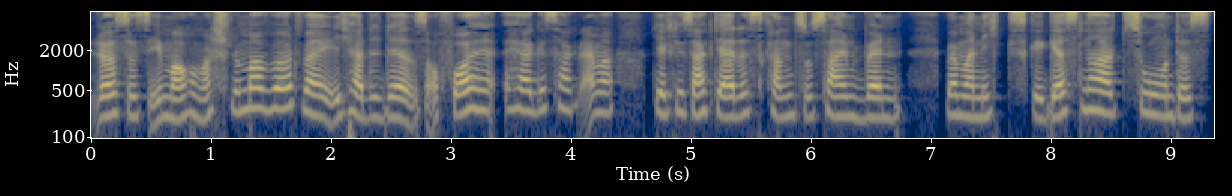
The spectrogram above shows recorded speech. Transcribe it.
dass das eben auch immer schlimmer wird, weil ich hatte das auch vorher gesagt einmal die hat gesagt, ja, das kann so sein, wenn, wenn man nichts gegessen hat, so und das,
